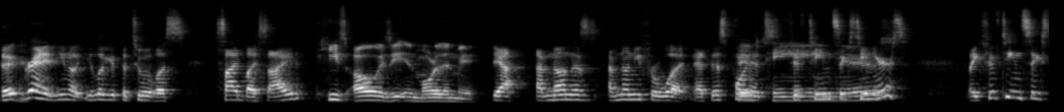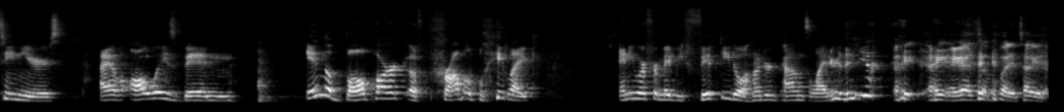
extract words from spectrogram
granted, you know, you look at the two of us side by side. He's always eaten more than me. Yeah, I've known this. I've known you for what? At this point, 15 it's 15, 16 years? years? Like 15, 16 years. I have always been in the ballpark of probably like anywhere from maybe 50 to 100 pounds lighter than you. I, I, I got something funny to tell you.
